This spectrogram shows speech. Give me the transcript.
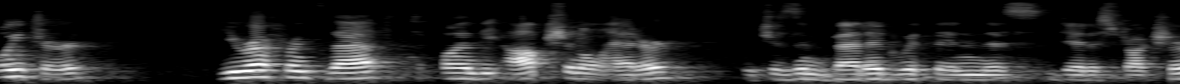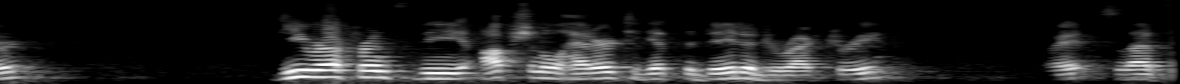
pointer, dereference that to find the optional header, which is embedded within this data structure. Dereference the optional header to get the data directory, right? So that's,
